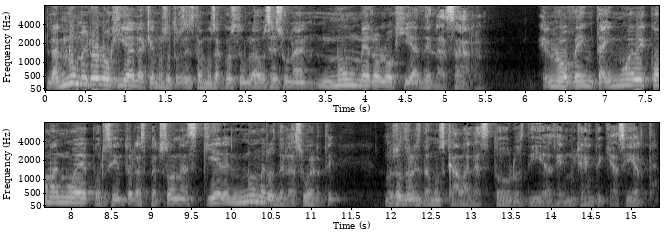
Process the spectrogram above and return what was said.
La numerología a la que nosotros estamos acostumbrados es una numerología del azar, el 99,9% de las personas quieren números de la suerte. Nosotros les damos cábalas todos los días y hay mucha gente que acierta.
